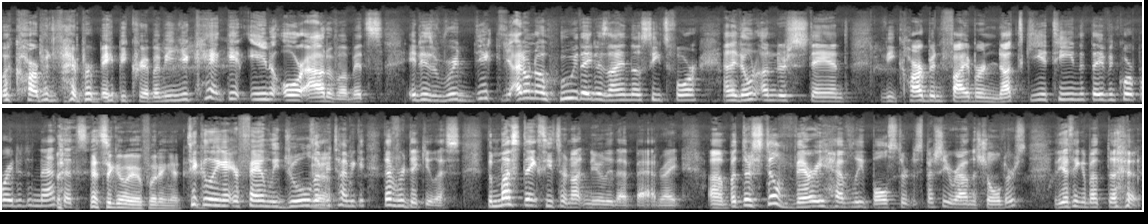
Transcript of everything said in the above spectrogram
a carbon fiber baby crib. I mean, you can't get in or out of them. It's it is ridiculous. I don't know who they designed those seats for, and I don't understand the carbon fiber nut guillotine that they've incorporated in that. That's That's a good way of putting it. tickling at your family jewels Yeah. every time you get. That's ridiculous. The Mustang seats are not nearly that bad, right? Um, but they're still very heavily bolstered, especially around the shoulders. The other thing about the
